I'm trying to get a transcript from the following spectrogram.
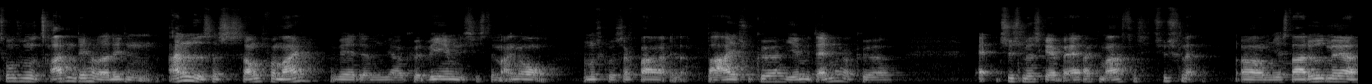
2013 det har været lidt en anderledes sæson for mig, ved at øhm, jeg har kørt VM de sidste mange år, og nu skulle jeg så bare, eller bare jeg skulle køre hjemme i Danmark og køre tysk medskab af Adak Masters i Tyskland. Og øhm, jeg startede ud med, at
